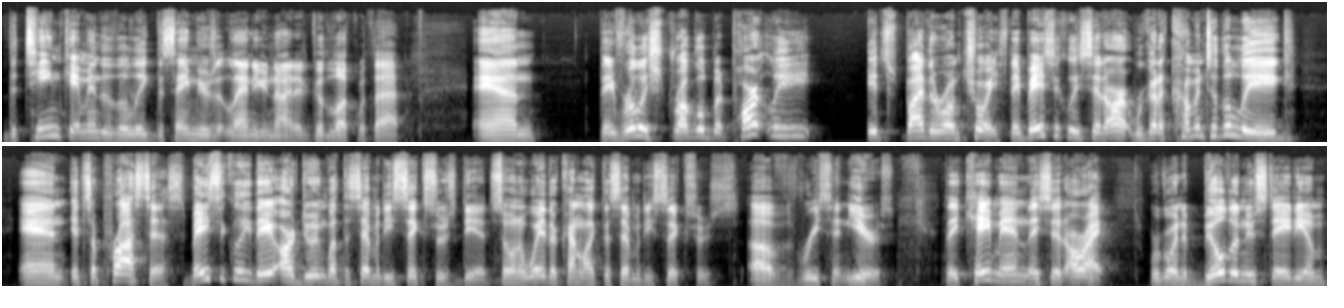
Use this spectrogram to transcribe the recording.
the team came into the league the same year as Atlanta United. Good luck with that. And they've really struggled, but partly it's by their own choice. They basically said, "All right, we're going to come into the league." And it's a process. Basically, they are doing what the 76ers did. So, in a way, they're kind of like the 76ers of recent years. They came in, they said, All right, we're going to build a new stadium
